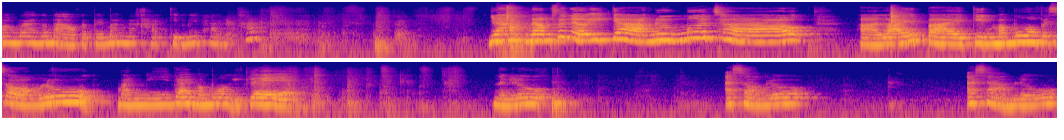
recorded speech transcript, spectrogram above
ว่างๆก็มาเอากันไปบ้างนะคะ กินไม่ทันนะคะอยากนำเสนออีกอย่างหนึ่งเมื่อเช้าอ่าไลฟ์ไปกินมะม่วงไปสองลูก วันนี้ได้มะม่วงอีกแล้วหนึ่งลูกอะสองลูกอะสามลูก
